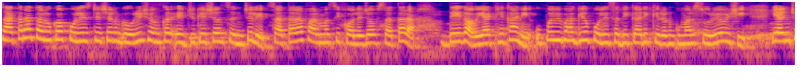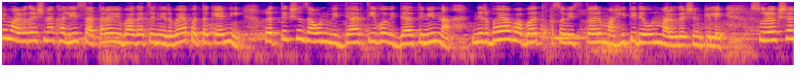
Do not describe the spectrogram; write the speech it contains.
Satara taluka police station Gaurishankar education संचलित Satara pharmacy college of Satara Degaon या ठिकाणी उपविभागीय पोलीस अधिकारी किरणकुमार सूर्यवंशी यांच्या मार्गदर्शनाखाली सातारा विभागाचे निर्भया पथक यांनी प्रत्यक्ष जाऊन विद्यार्थी व विद्यार्थिनींना निर्भयाबाबत सविस्तर माहिती देऊन मार्गदर्शन केले. सुरक्षा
